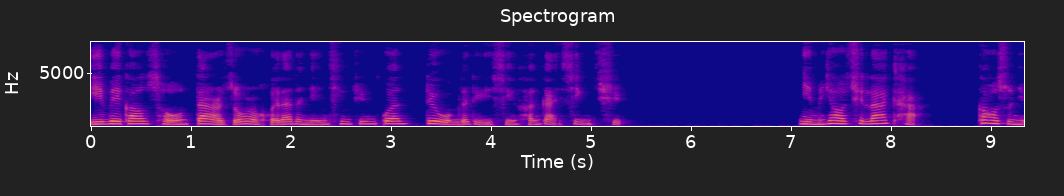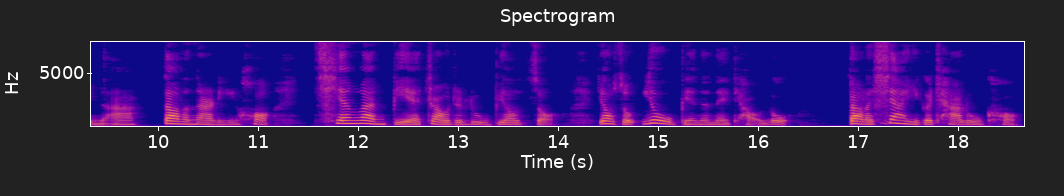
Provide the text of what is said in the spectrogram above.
一位刚从戴尔佐尔回来的年轻军官对我们的旅行很感兴趣。你们要去拉卡？告诉你们啊，到了那里以后，千万别照着路标走，要走右边的那条路。到了下一个岔路口，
